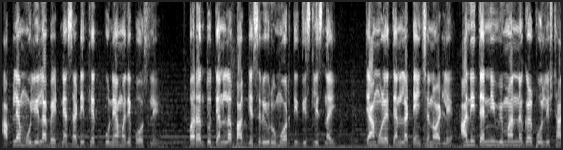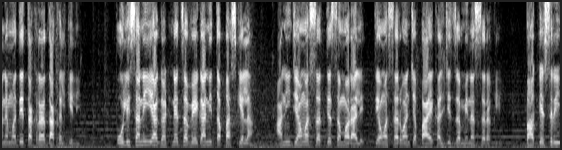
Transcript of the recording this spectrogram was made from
आपल्या मुलीला भेटण्यासाठी थेट पुण्यामध्ये पोहोचले. परंतु त्यांना भाग्यश्री रूमवरती दिसलीच नाही. त्यामुळे त्यांना टेन्शन वाढले आणि त्यांनी विमाननगर पोलीस ठाण्यामध्ये तक्रार दाखल केली. पोलिसांनी या घटनेचा वेगाने तपास केला आणि जेव्हा सत्य समोर आले तेव्हा सर्वांच्या पायाखालची जमीनच सरकली. भाग्यश्री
